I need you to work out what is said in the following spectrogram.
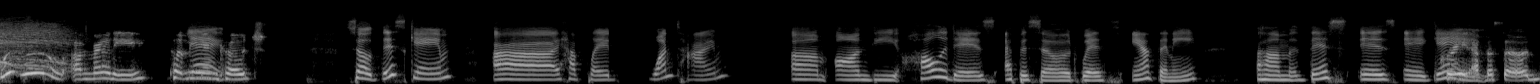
Woohoo! I'm ready. Put me Yay. in, coach. So this game I have played one time um, on the holidays episode with Anthony. Um, this is a game. Great episode.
